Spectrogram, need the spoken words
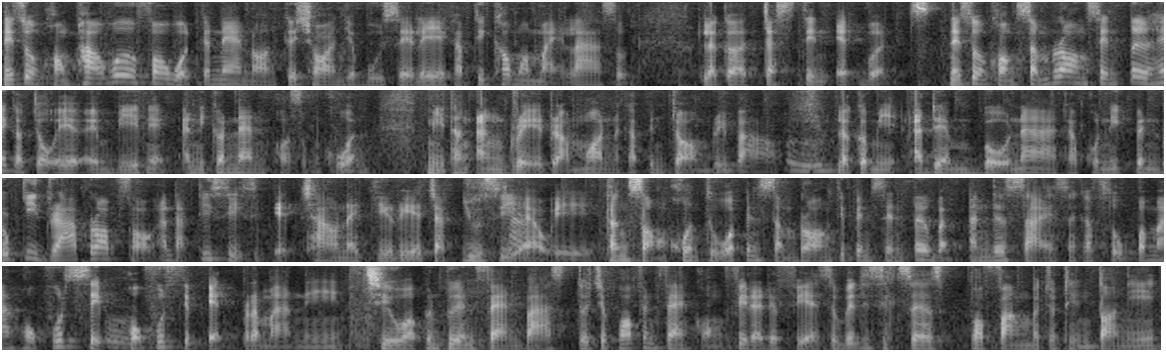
ในส่วนของ power forward ก็แน่นอนคือชอนยาบูเซเล่ครับที่เข้ามาใหม่ล่าสุด แล้วก็จัสตินเอ็ดเวิร์ดส์ในส่วนของสำรองเซนเตอร์ให้กับโจเอลเอมบีเนี่ยอันนี้ก็แน่นพอสมควร มีทั้งอังเดรดรามอนนะครับเป็นจอมรีบาวด์แล้วก็มีอเดมโบนาครับคนนี้เป็นรุกกี้ดราฟรอบ 2 อันดับที่ 41 ชาวไนจีเรียจาก UCLA ทั้ง 2 คนถือว่าเป็นสำรองที่เป็นเซนเตอร์แบบอันเดอร์ไซส์นะครับสูงประมาณ6ฟุต10 6ฟุต11 ประมาณนี้ เชื่อว่าเพื่อนๆแฟนบาสโดยเฉพาะแฟนๆของ Philadelphia 76ers พอฟังมาจนถึงตอนนี้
